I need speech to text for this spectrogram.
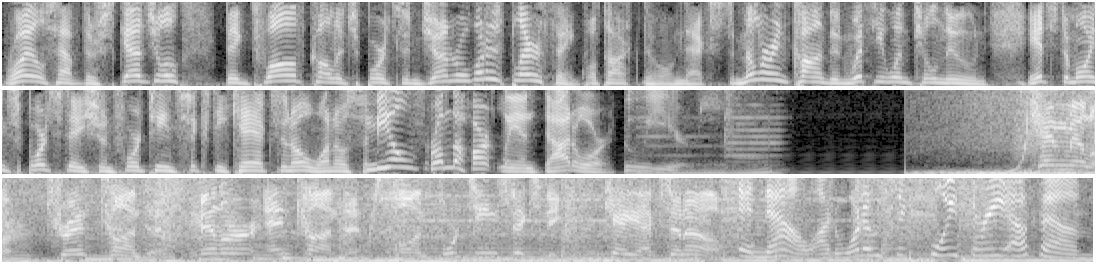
Royals have their schedule. Big 12, college sports in general. What does Blair think? We'll talk to him next. Miller and Condon with you until noon. It's Des Moines Sports Station, 1460 KXNO 106. Meals from the Heartland.org. two years. Ken Miller, Trent Condon, Miller and Condon on 1460 KXNO. And now on 106.3 FM.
